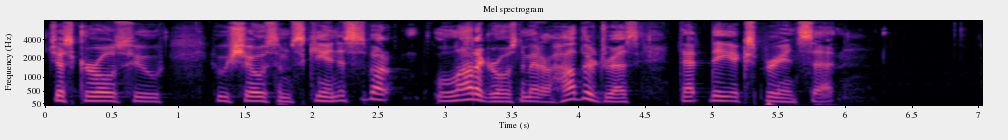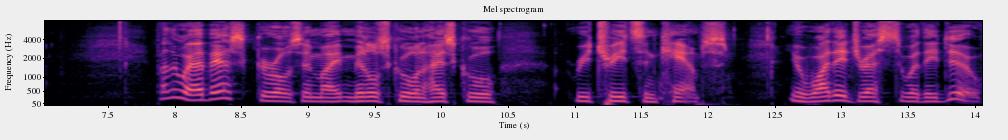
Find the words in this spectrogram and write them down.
just girls who, who show some skin. This is about a lot of girls, no matter how they're dressed, that they experience that. By the way, I've asked girls in my middle school and high school retreats and camps, you know, why they dress the way they do,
